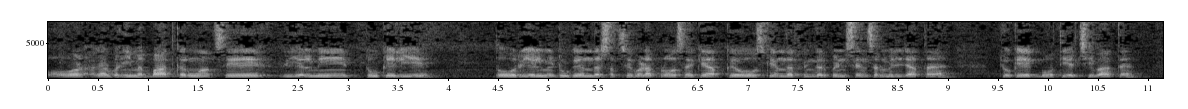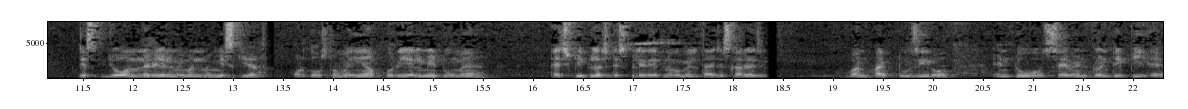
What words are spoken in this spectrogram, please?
और अगर वहीं मैं बात करूँ आपसे Realme 2 के लिए तो Realme 2 के अंदर सबसे बड़ा प्रोस है कि आपके उसके अंदर फिंगरप्रिंट सेंसर मिल जाता है। जो कि एक बहुत ही अच्छी बात है, जिस जो हमने Realme वन में मिस किया था। और दोस्तों, वहीं आपको Realme टू में एच डी प्लस डिस्प्ले देखने को मिलता है, जिसका resolution one five two zero into seven twenty P है।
